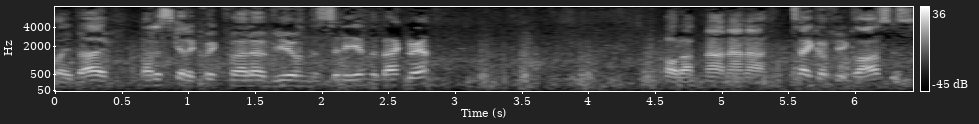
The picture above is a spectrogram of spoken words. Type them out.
Wait, babe, I'll just get a quick photo of you and the city in the background. Hold up, no, no, no. Take off your glasses.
